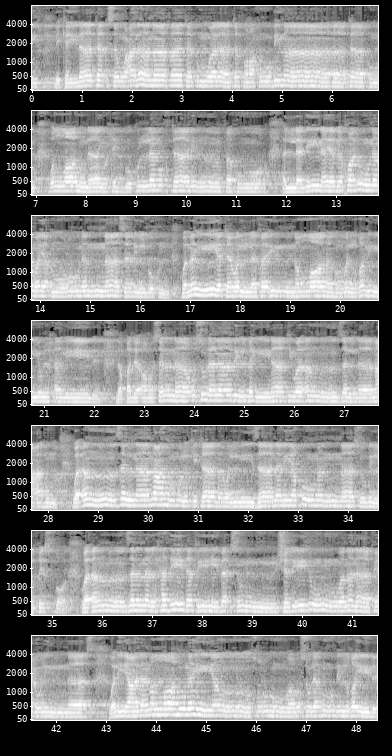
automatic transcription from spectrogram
لكي لا تأسوا على ما فاتكم ولا تفرحوا بما آتاكم. والله لا يحب كل مختال فخور. الذين يبخلون ويأمرون الناس بالبخل ومن يتول فإن الله هو الغني الحميد. لقد أرسلنا رسلنا بالبينات وأنزلنا معهم وأنزلنا معهم الكتاب والميزان ليقوم الناس بالقسط. وأنزلنا الحديد فيه بأس شديد ومنافع للناس. وليعلم الله من ينصره ورسله بالغيب.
